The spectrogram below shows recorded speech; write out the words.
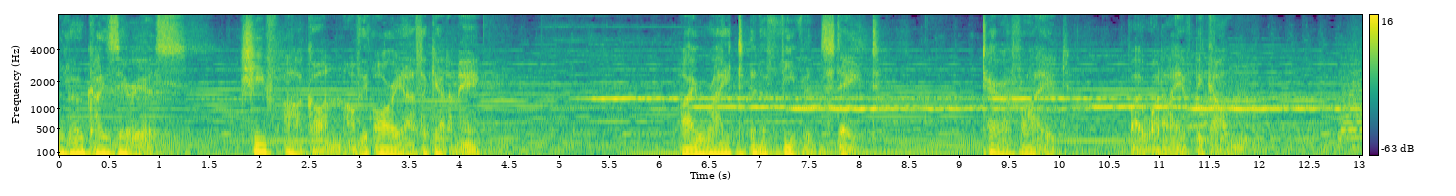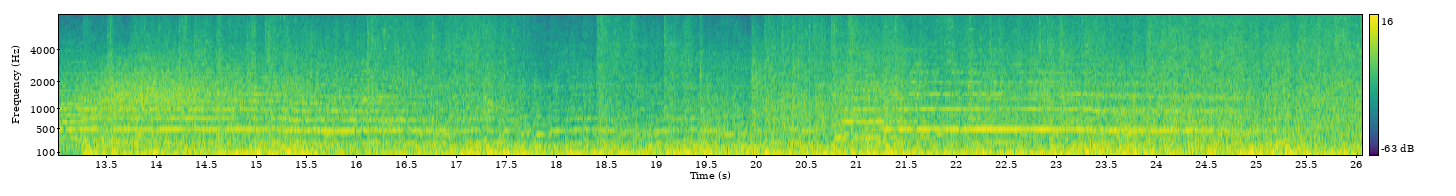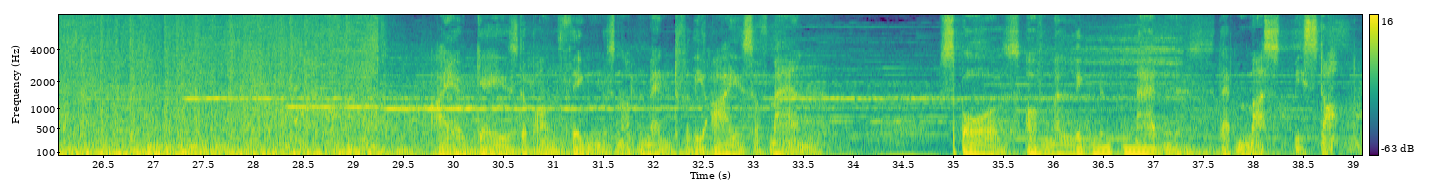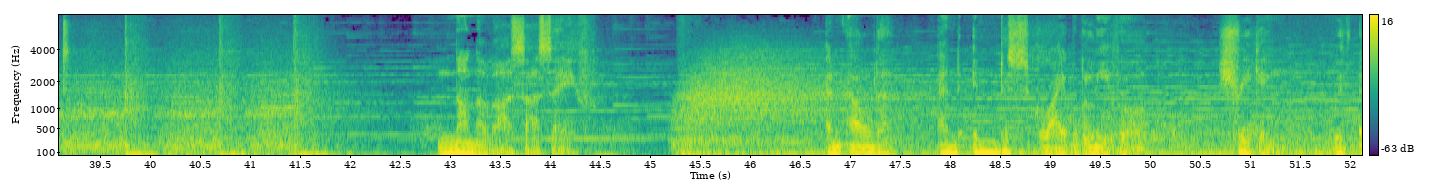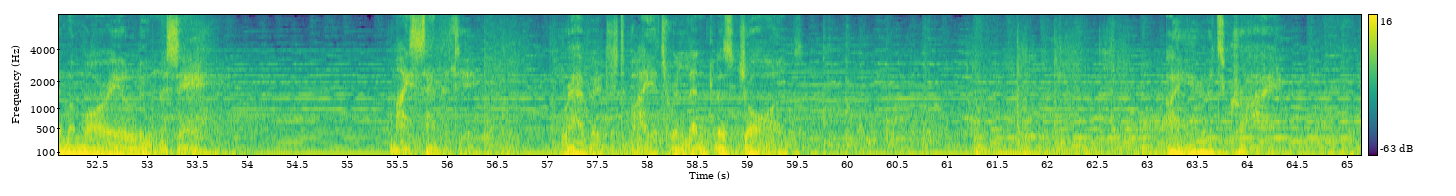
Xerius, Chief Archon of the Oriath Academy. I write in a fevered state, terrified by what I have become. Gazed upon things not meant for the eyes of man. Spores of malignant madness that must be stopped. None of us are safe. An elder and indescribable evil, shrieking with immemorial lunacy. My sanity ravaged by its relentless jaws.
